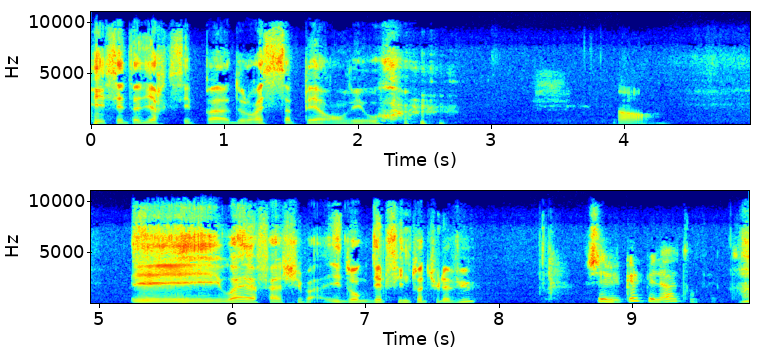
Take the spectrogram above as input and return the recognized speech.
oui, c'est-à-dire que c'est pas Dolores sa père en VO. non Et ouais, enfin je sais pas. Et donc Delphine, toi tu l'as vu? J'ai vu que le pilote en fait.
